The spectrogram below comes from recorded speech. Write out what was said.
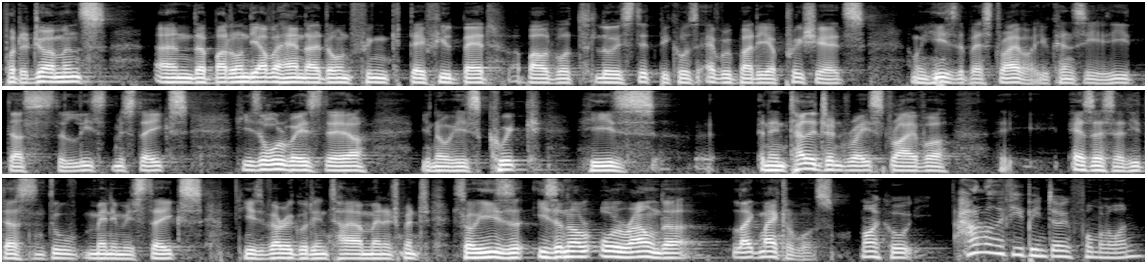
for the Germans. And uh, but on the other hand, I don't think they feel bad about what Lewis did because everybody appreciates. I mean, he's the best driver. You can see he does the least mistakes. He's always there. You know, he's quick. He's an intelligent race driver. As I said, he doesn't do many mistakes. He's very good in tire management. So he's he's an all rounder like Michael was. Michael, how long have you been doing Formula One?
